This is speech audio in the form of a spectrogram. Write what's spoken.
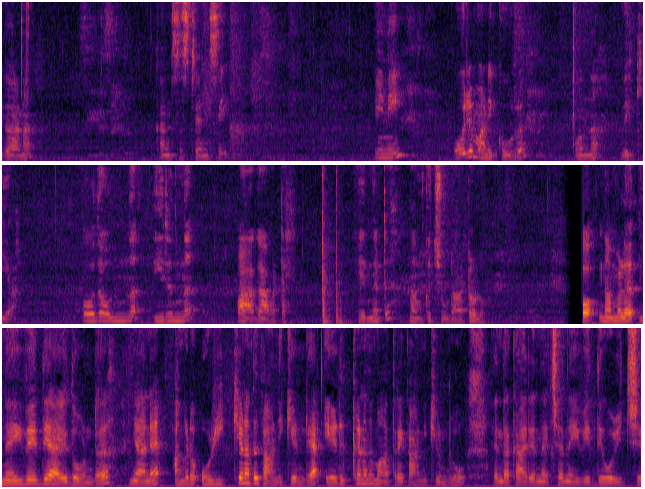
ഇതാണ് കൺസിസ്റ്റൻസി ഇനി ഒരു മണിക്കൂർ ഒന്ന് വെക്കുക. അപ്പോൾ അതൊന്ന് ഇരുന്ന് പാകാവട്ടെ. എന്നിട്ട് നമുക്ക് ചൂടാട്ടുള്ളൂ അപ്പോൾ നമ്മൾ നൈവേദ്യം ആയതുകൊണ്ട് ഞാൻ അങ്ങോട്ട് ഒഴിക്കണത് കാണിക്കണില്ല. എടുക്കണത് മാത്രമേ കാണിക്കുള്ളൂ. എന്താ കാര്യം എന്ന് വെച്ചാൽ നൈവേദ്യം ഒഴിച്ച്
